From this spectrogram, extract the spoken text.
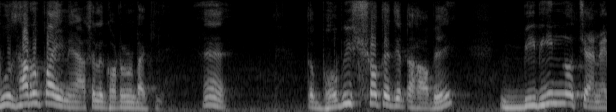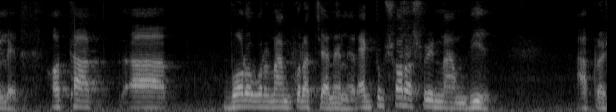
বোঝার উপায় নেই আসলে ঘটনাটা কী হ্যাঁ? তো ভবিষ্যতে যেটা হবে, বিভিন্ন চ্যানেলের, অর্থাৎ বড় বড় নাম করা চ্যানেলের, একদম সরাসরি নাম দিয়ে আপনার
